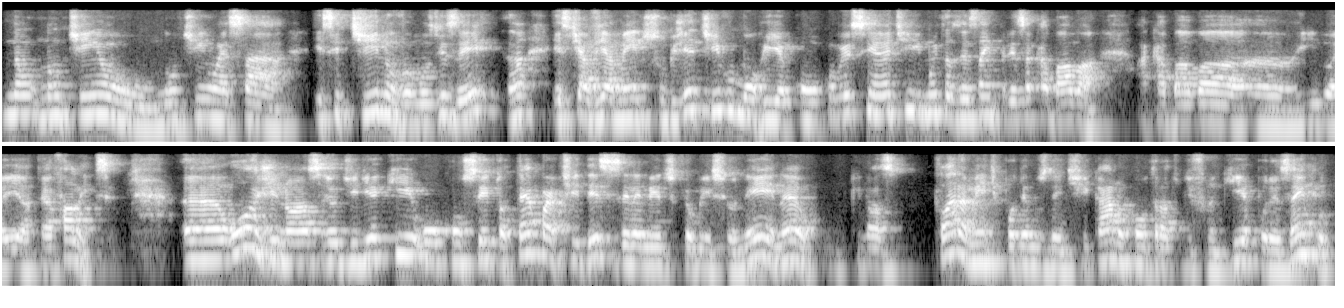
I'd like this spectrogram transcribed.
não, não tinham, não tinham essa, esse tino, vamos dizer, né? este aviamento subjetivo, morria com o comerciante e muitas vezes a empresa acabava, acabava uh, indo aí até a falência. Uh, hoje, nós, eu diria que o conceito, até a partir desses elementos que eu mencionei, né, que nós claramente podemos identificar no contrato de franquia, por exemplo,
